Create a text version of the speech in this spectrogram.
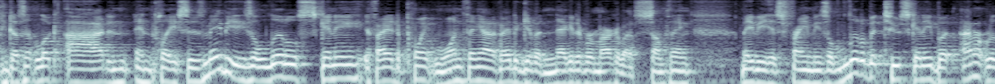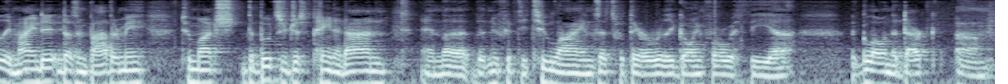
he doesn't look odd in, in, places. Maybe he's a little skinny. If I had to point one thing out, if I had to give a negative remark about something, maybe his frame he's a little bit too skinny, but I don't really mind it. It doesn't bother me too much. The boots are just painted on, and the the new 52 lines. That's what they were really going for with the uh, the glow in the dark um,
